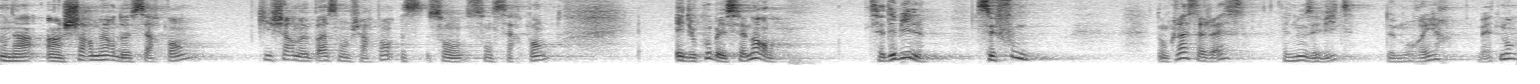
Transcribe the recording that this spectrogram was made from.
On a un charmeur de serpent qui charme pas son, son, serpent, et du coup, ben, il se fait mordre. C'est débile, c'est fou. Donc la sagesse, elle nous évite de mourir bêtement.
